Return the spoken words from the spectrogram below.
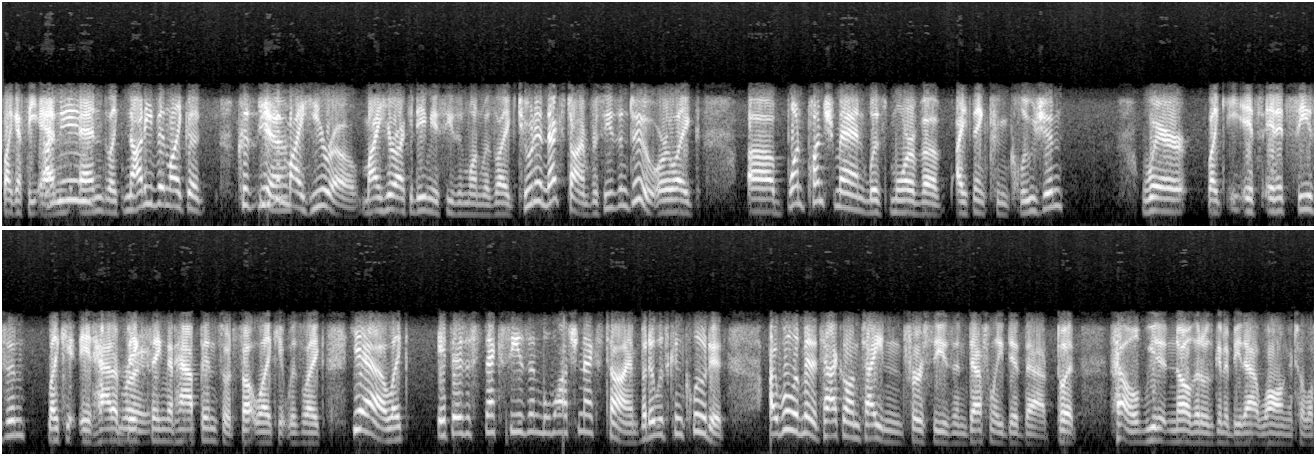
Like at the I end, mean- end, like not even like a because Yeah. even My Hero, My Hero Academia season one was like tune in next time for season two, or like uh One Punch Man was more of a I think conclusion where like it's in its season, like it, it had a big Right. thing that happened, so it felt like it was like yeah, like if there's a next season, we'll watch next time, but it was concluded. I will admit, Attack on Titan first season definitely did that, but hell, we didn't know that it was going to be that long until a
